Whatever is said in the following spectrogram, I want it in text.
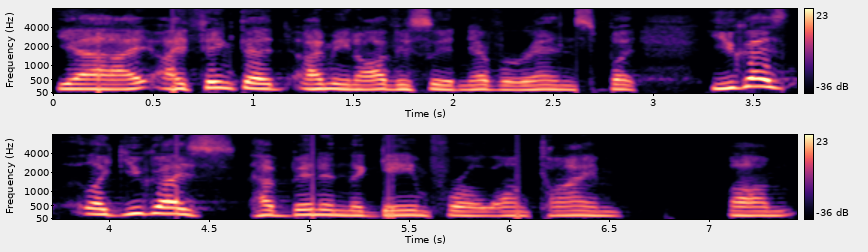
Yeah, I, I think that I mean obviously it never ends, but you guys like you guys have been in the game for a long time. Um,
